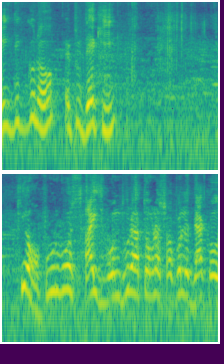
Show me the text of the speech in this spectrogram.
এই দিকগুলো একটু দেখি। কি অপূর্ব সাইজ বন্ধুরা তোমরা সকলে দেখো।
